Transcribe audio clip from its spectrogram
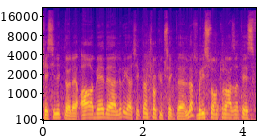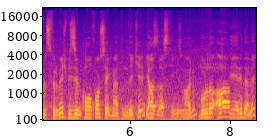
Kesinlikle öyle. A, B değerleri gerçekten çok yüksek değerler. Bridgestone Turanza T005 bizim konfor segmentindeki yaz lastiğimiz malum. Burada A değeri demek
